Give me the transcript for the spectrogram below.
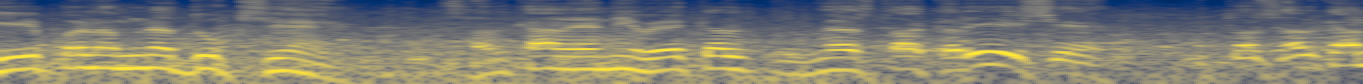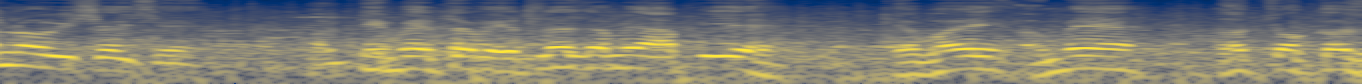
એ પણ અમને દુઃખ છે. સરકાર એની વૈકલ્પ વ્યવસ્થા કરી છે. તો સરકારનો વિષય છે. અલ્ટિમેટમ એટલે જ અમે આપીએ કે ભાઈ, અમે ચોક્કસ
